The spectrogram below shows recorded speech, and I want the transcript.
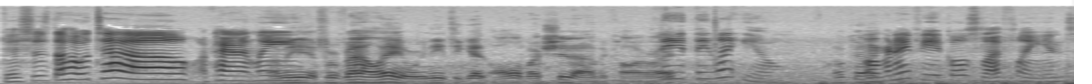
This is the hotel, apparently. I mean, if we're valeting, we need to get all of our shit out of the car, right? they they let you. okay. Overnight vehicles, left lanes.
